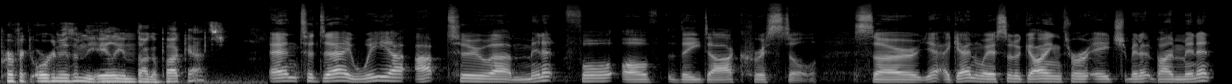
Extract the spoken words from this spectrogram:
Perfect Organism, the Alien Saga podcast. And today we are up to uh, minute four of The Dark Crystal. So, yeah, again, we're sort of going through each minute by minute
